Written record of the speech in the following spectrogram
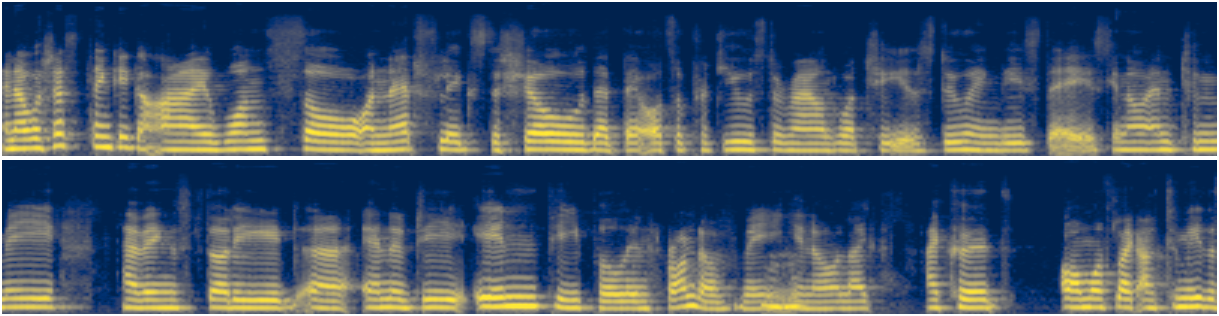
And I was just thinking, I once saw on Netflix the show that they also produced around what she is doing these days, you know, and to me, having studied uh, energy in people in front of me, mm-hmm. you know, like I could almost like uh, to me the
